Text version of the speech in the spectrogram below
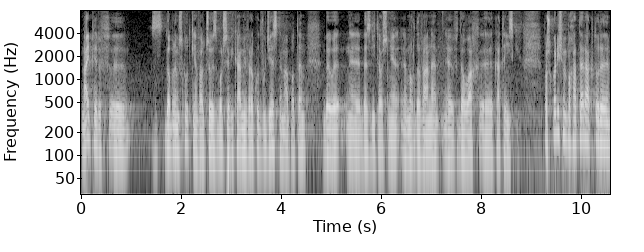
najpierw z dobrym skutkiem walczyły z bolszewikami w roku 20, a potem były e, bezlitośnie mordowane e, w dołach e, katyńskich. Poszukaliśmy bohatera, który,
